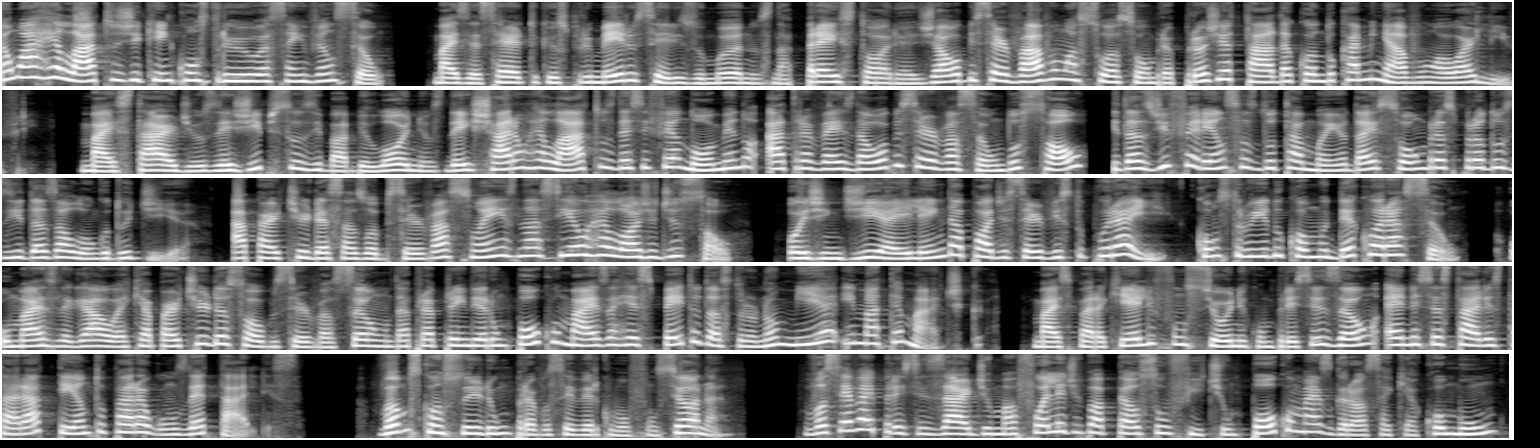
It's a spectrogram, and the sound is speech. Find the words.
Não há relatos de quem construiu essa invenção, mas é certo que os primeiros seres humanos na pré-história já observavam a sua sombra projetada quando caminhavam ao ar livre. Mais tarde, os egípcios e babilônios deixaram relatos desse fenômeno através da observação do Sol e das diferenças do tamanho das sombras produzidas ao longo do dia. A partir dessas observações, nascia o relógio de Sol. Hoje em dia, ele ainda pode ser visto por aí, construído como decoração. O mais legal é que, a partir da sua observação, dá para aprender um pouco mais a respeito da astronomia e matemática. Mas para que ele funcione com precisão, é necessário estar atento para alguns detalhes. Vamos construir um para você ver como funciona? Você vai precisar de uma folha de papel sulfite um pouco mais grossa que a comum,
